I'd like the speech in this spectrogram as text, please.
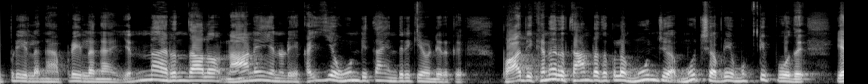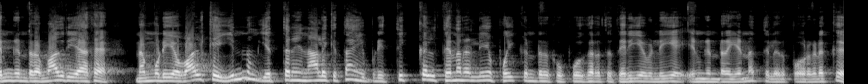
இப்படி இல்லைங்க அப்படி இல்லைங்க. என்ன இருந்தாலும் நானே என்னுடைய கையை ஊண்டி தான் எந்திரிக்க வேண்டியிருக்கு. பாதி கிணறு தாண்டதுக்குள்ளே மூஞ்சு மூச்சு அப்படியே முட்டி போகுது என்கின்ற மாதிரியாக நம்முடைய வாழ்க்கை இன்னும் எத்தனை நாளைக்கு தான் இப்படி திக்கல் திணறலையே போய்கொண்டிருக்க போகிறது தெரியவில்லையே என்கின்ற எண்ணத்தில் இருப்பவர்களுக்கு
